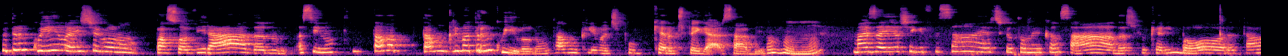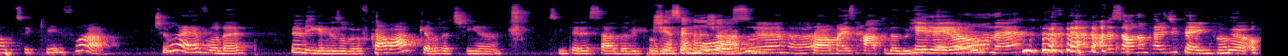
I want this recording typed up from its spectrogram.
foi tranquilo, aí chegou, no, passou a virada, assim, não tava, tava um clima tranquilo, não tava um clima tipo, quero te pegar, sabe? Uhum. Mas aí eu cheguei e falei assim, ah, acho que eu tô meio cansada, acho que eu quero ir embora tal, não sei o que. Ele falou, ah, te levo, né? Minha amiga resolveu ficar lá, porque ela já tinha se interessado ali por um Tinha se arranjado. Aham. Tava mais rápida do que eu. Réveillon, né? o pessoal não perde tempo. Não.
